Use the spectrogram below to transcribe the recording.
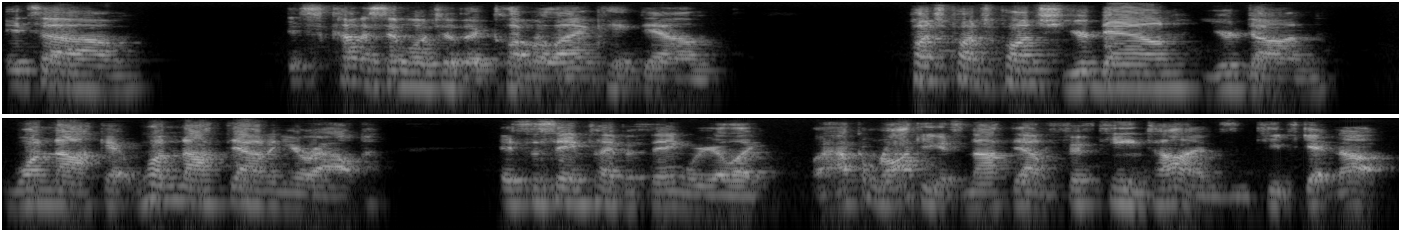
it's um it's kind of similar to the Clubber Lang takedown punch, punch, punch, you're down, you're done. One knock at one knockdown and you're out. It's the same type of thing where you're like, well, how come Rocky gets knocked down 15 times and keeps getting up,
